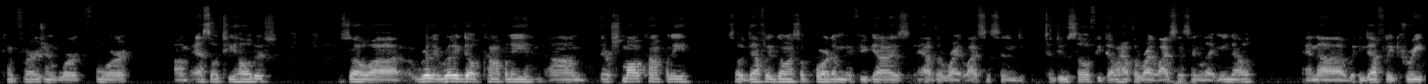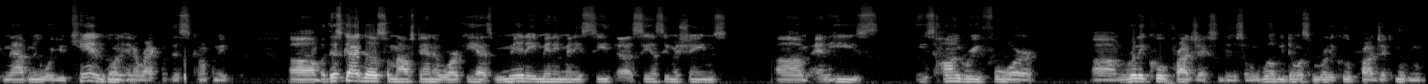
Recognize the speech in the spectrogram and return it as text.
conversion work for um, SOT holders. So uh, really, really dope company. Um, they're a small company, so definitely go and support them if you guys have the right licensing to do so. If you don't have the right licensing, let me know, and uh, we can definitely create an avenue where you can go and interact with this company. Uh, but this guy does some outstanding work. He has many, many, many C, uh, CNC machines, um, and he's he's hungry for um, really cool projects to do. So we will be doing some really cool projects moving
